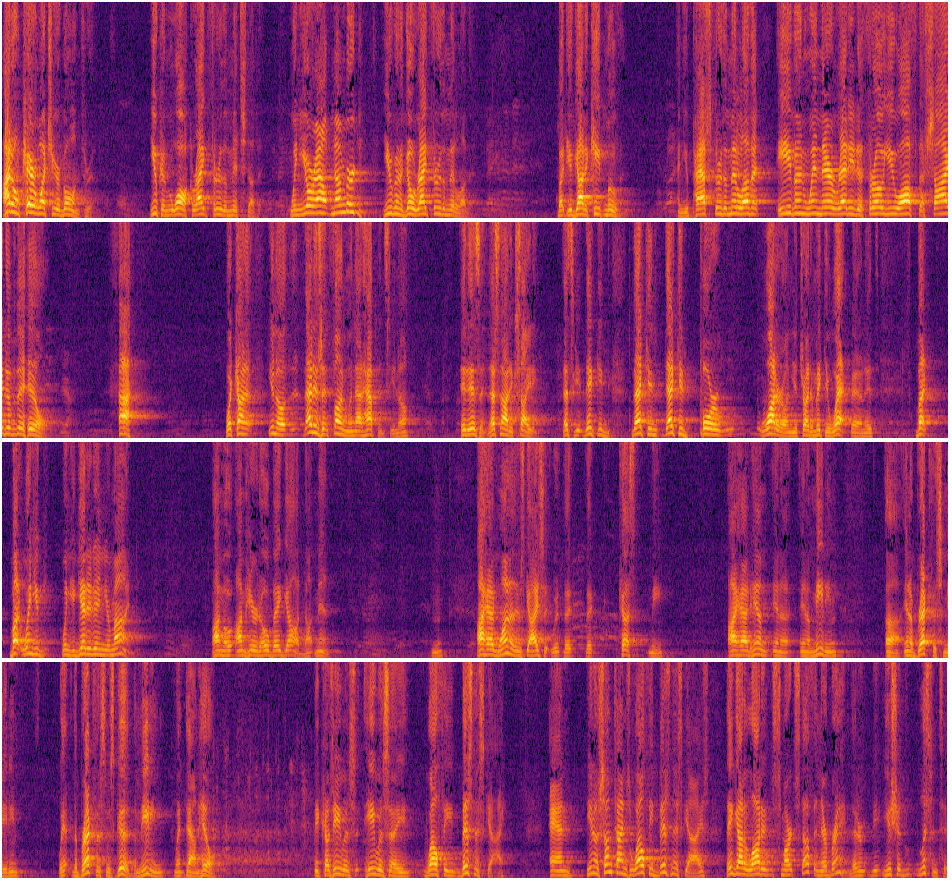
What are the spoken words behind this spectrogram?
I don't care what you're going through. You can walk right through the midst of it. When you're outnumbered, you're going to go right through the middle of it. But you got to keep moving and you pass through the middle of it even when they're ready to throw you off the side of the hill. Yeah. Ha! What kind of, you know, that isn't fun when that happens, you know? It isn't. That's not exciting. That's, that, can, that, can, that can pour water on you, try to make you wet, man. It's, but, but when, you, when you get it in your mind, I'm, I'm here to obey God, not men. Hmm? I had one of those guys that, that, that cussed me. I had him in a, in a meeting, uh, in a breakfast meeting. We, the breakfast was good, the meeting went downhill because he was, he was a wealthy business guy. And, you know, sometimes wealthy business guys they got a lot of smart stuff in their brain that are, you should listen to.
